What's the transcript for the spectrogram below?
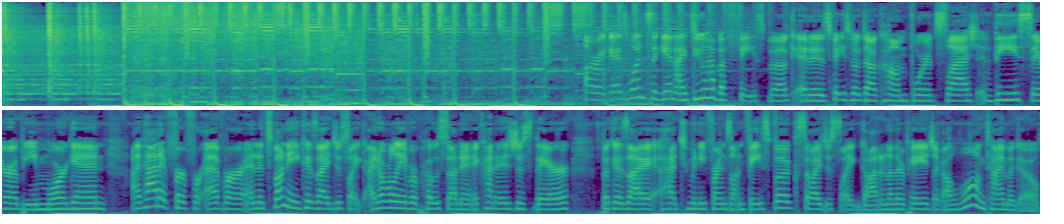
right, guys, once again, I do have a Facebook. It is facebook.com forward slash the Sarah B. Morgan. I've had it for forever. And it's funny because I just like, I don't really ever post on it. It kind of is just there because I had too many friends on Facebook. So I just like got another page like a long time ago.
